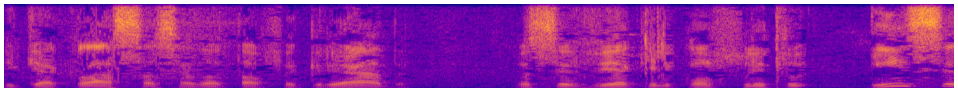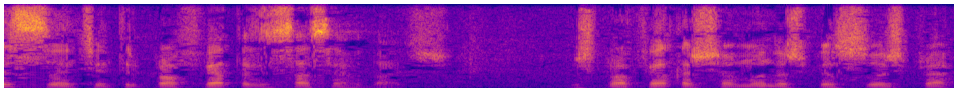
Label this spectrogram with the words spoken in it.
e que a classe sacerdotal foi criada, você vê aquele conflito incessante entre profetas e sacerdotes. Os profetas chamando as pessoas para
